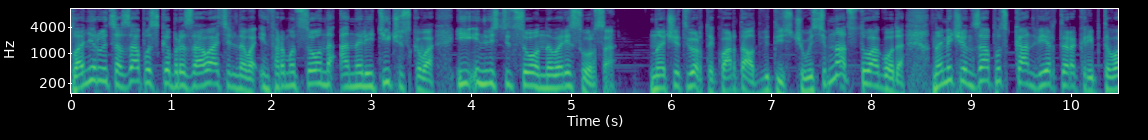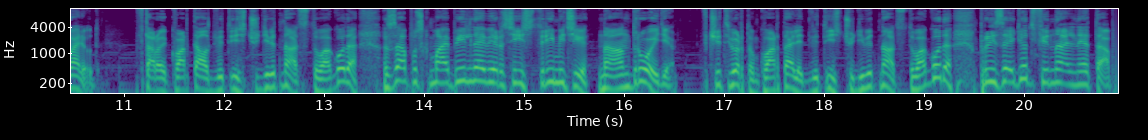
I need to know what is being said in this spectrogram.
планируется запуск образовательного, информационно-аналитического и инвестиционного ресурса. На четвертый квартал 2018 года намечен запуск конвертера криптовалют. Второй квартал 2019 года – запуск мобильной версии Streamity на андроиде. В четвертом квартале 2019 года произойдет финальный этап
